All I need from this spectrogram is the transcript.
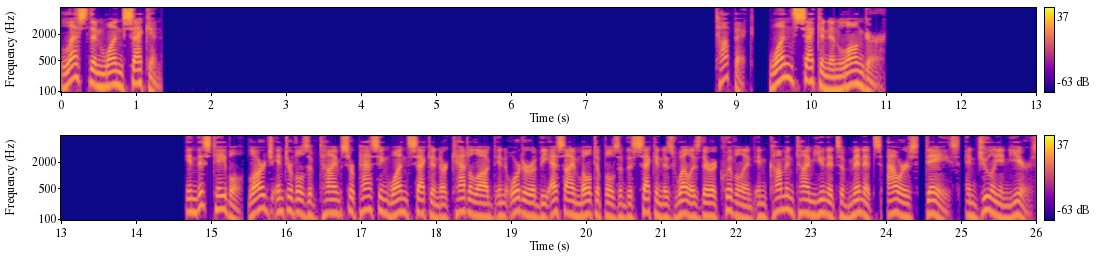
Less than one second Topic: 1 second and longer. In this table, large intervals of time surpassing 1 second are catalogued in order of the SI multiples of the second as well as their equivalent in common time units of minutes, hours, days, and Julian years.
